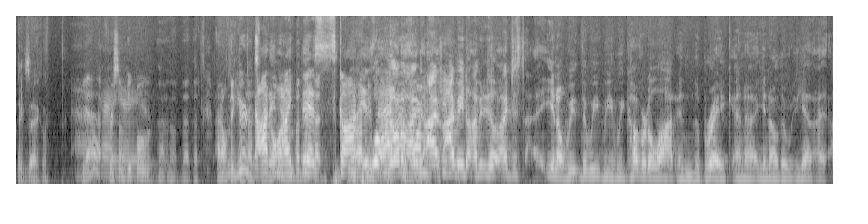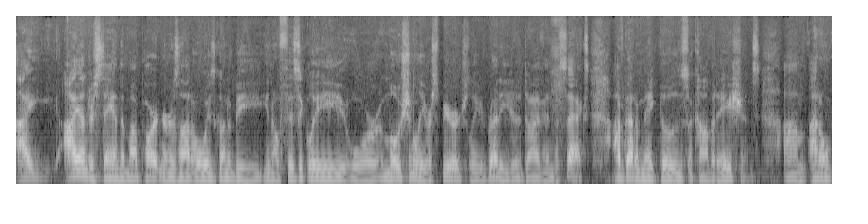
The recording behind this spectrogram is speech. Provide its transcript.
Exactly. Yeah, Okay, for some yeah, people, uh, that, that's, I don't think You're that that's the norm, like but that- this, that- Scott, is people- that- Well, no, no, I, I. I mean, I mean, you know, I just, you know, we, the, we, we, we covered a lot in the break, and uh, you know, the, yeah, I, I, I understand that my partner is not always going to be, you know, physically or emotionally or spiritually ready to dive into sex. I've got to make those accommodations. Um, I don't,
